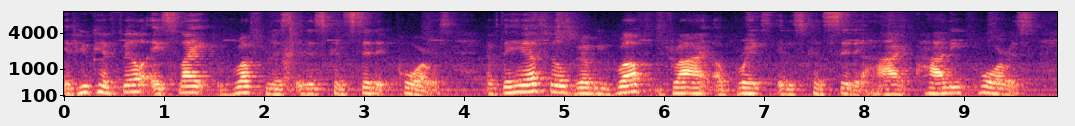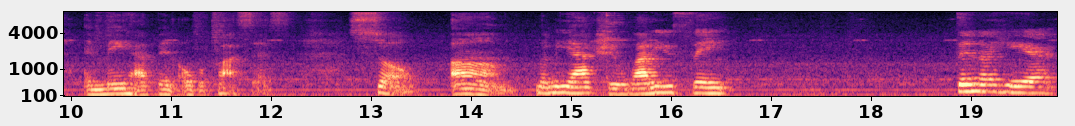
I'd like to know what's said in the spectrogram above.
If you can feel a slight roughness, it is considered porous. If the hair feels very rough, dry, or breaks, it is considered high, highly porous and may have been overprocessed. So, um, let me ask you, why do you think thinner hair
